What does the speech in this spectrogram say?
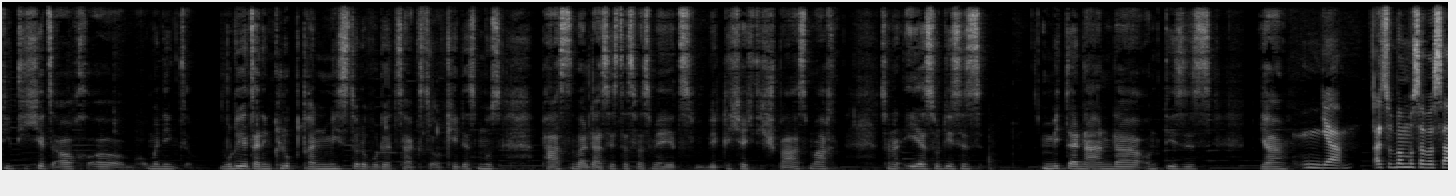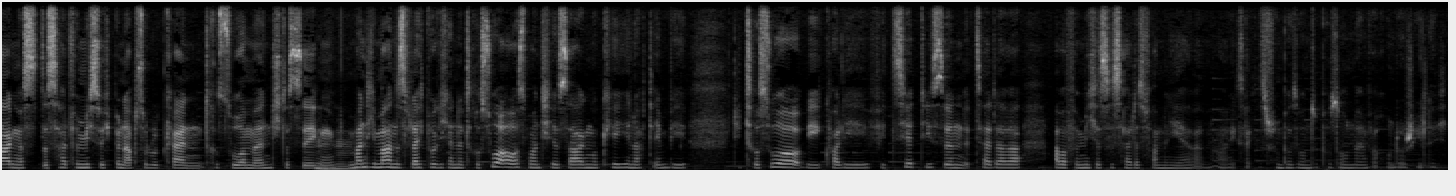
die dich jetzt auch äh, unbedingt, wo du jetzt einen Club dran misst oder wo du jetzt sagst, okay, das muss passen, weil das ist das, was mir jetzt wirklich richtig Spaß macht, sondern eher so dieses Miteinander und dieses, ja. Ja, also man muss aber sagen, das, das ist halt für mich so, ich bin absolut kein Dressurmensch, deswegen, mhm. manche machen das vielleicht wirklich eine Dressur aus, manche sagen, okay, je nachdem wie die Dressur, wie qualifiziert die sind, etc. Aber für mich ist es halt das Familiäre. Aber wie gesagt, das ist schon Person zu Person einfach unterschiedlich.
